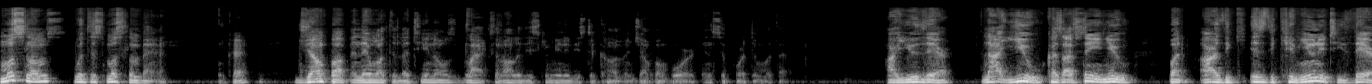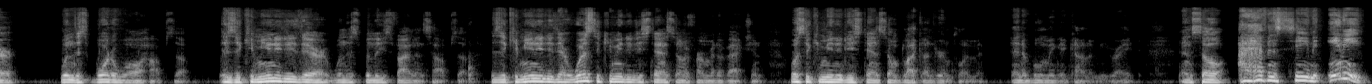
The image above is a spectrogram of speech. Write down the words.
Muslims with this Muslim ban, okay, jump up and they want the Latinos, blacks, and all of these communities to come and jump on board and support them with that. Are you there? Not you, because I've seen you, but are the is the community there when this border wall hops up? Is the community there when this police violence hops up? Is the community there? Where's the community stance on affirmative action? What's the community stance on black underemployment and a booming economy, right? And so I haven't seen any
